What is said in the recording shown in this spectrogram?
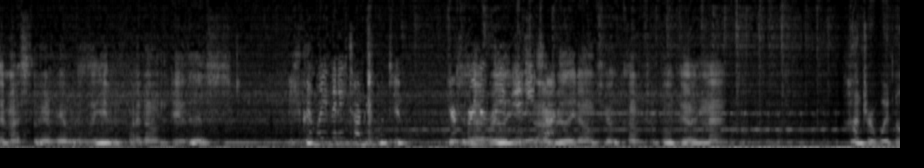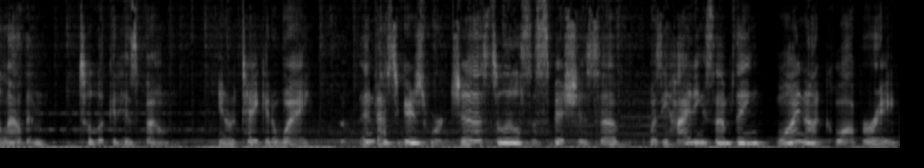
Am I still gonna be able to leave if I don't do this? You can leave anytime you want to. You're free to really, leave just, I really don't feel comfortable doing that. Hunter wouldn't allow them to look at his phone, you know, to take it away. The investigators were just a little suspicious of was he hiding something? Why not cooperate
